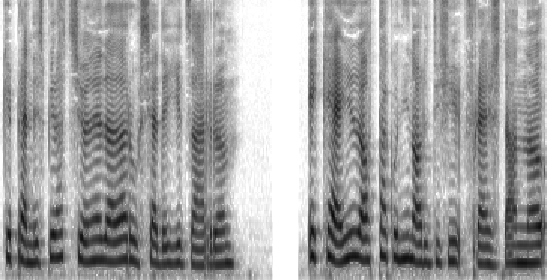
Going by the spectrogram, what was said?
che prende ispirazione dalla Russia degli zar e che è in lotta con i nordici Freshdan,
